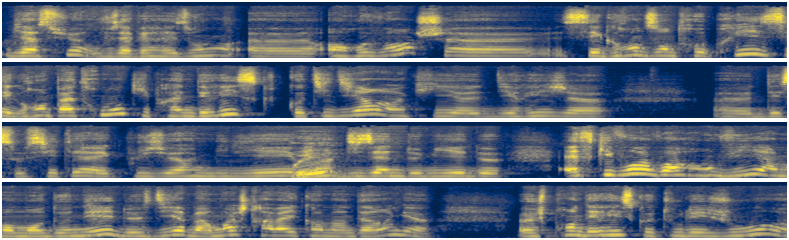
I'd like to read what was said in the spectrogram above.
Bien sûr, vous avez raison. Euh, en revanche, euh, ces grandes entreprises, ces grands patrons qui prennent des risques quotidiens, hein, qui euh, dirigent des sociétés avec plusieurs milliers, voire dizaines de milliers de... Est-ce qu'ils vont avoir envie, à un moment donné, de se dire, ben, moi, je travaille comme un dingue, je prends des risques tous les jours,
